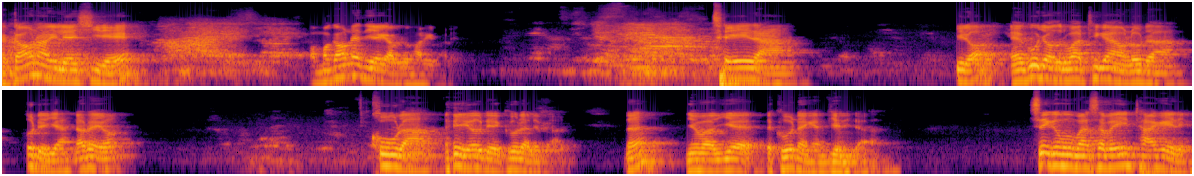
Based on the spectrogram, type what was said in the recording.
အကောင်းတာတွေလည်းရှိတယ်မကောင်းတဲ့ဇယိုက်ကဘယ်လိုဟာတွေပါလဲချေးတာပြီးတော့အဲကိုကြောင့်သူတို့ကထိခိုက်အောင်လုပ်တာဟုတ်တယ်ဗျာနောက်ထပ်ရောခိုးတာအေးဟုတ်တယ်ခိုးတာလည်းပါတယ်နော်မြန်မာပြည်ရဲ့တခိုးနိုင်ငံဖြစ်နေတာစင်ကာပူမှာစပိန်ထားခဲ့တယ်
